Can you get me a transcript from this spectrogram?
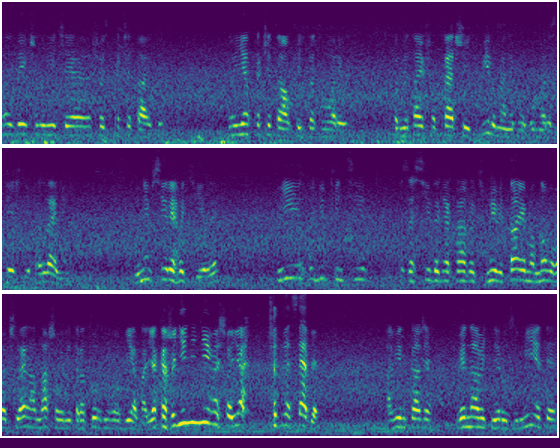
молодий чоловіче, щось прочитайте. Ну і я прочитав кілька творів. Пам'ятаю, що перший твір у мене був гумористичний про Леніна. Вони всі реготіли. І тоді в кінці засідання кажуть, ми вітаємо нового члена нашого літературного об'єднання. Я кажу, ні, ні, ні, ви що, я це для себе. А він каже, ви навіть не розумієте,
